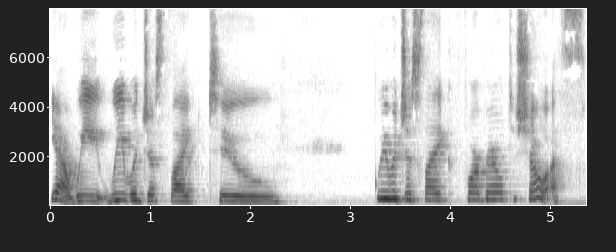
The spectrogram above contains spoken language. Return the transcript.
Yeah, we we would just like to we would just like Four Barrel to show us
